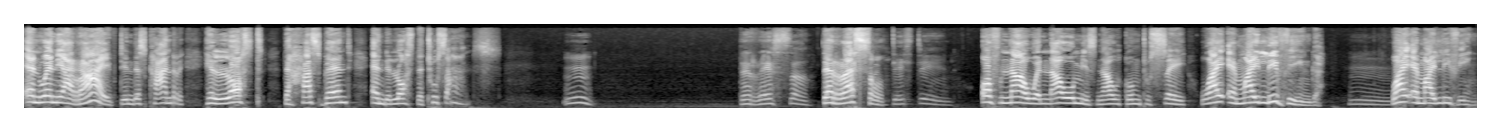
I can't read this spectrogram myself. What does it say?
And when he arrived in this country, he lost the husband and he lost the two sons. Mm. The wrestle. The wrestle of now when Naomi is now going to say, Why am I living? Hmm. Why am I living?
